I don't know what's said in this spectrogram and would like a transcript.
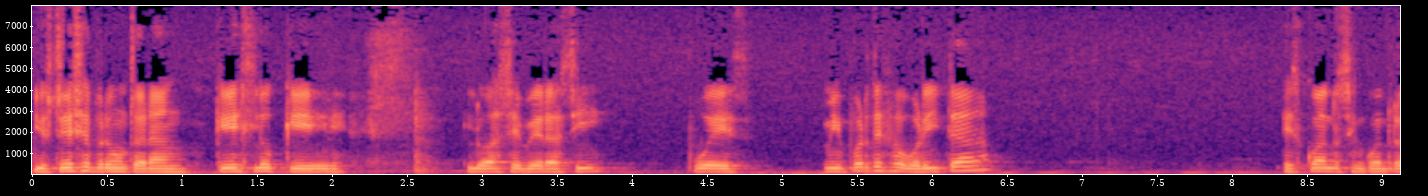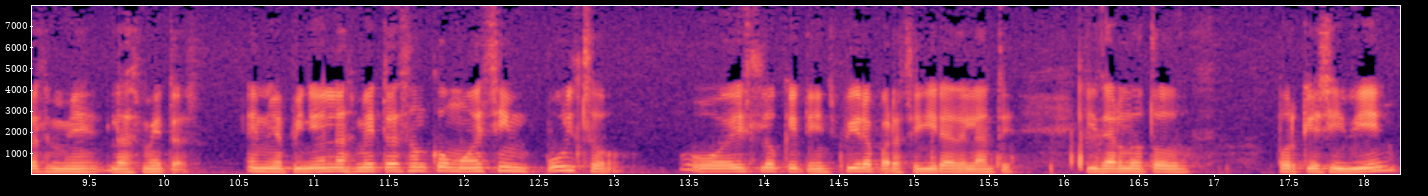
Y ustedes se preguntarán, ¿qué es lo que lo hace ver así? Pues mi parte favorita es cuando se encuentran las metas. En mi opinión las metas son como ese impulso o es lo que te inspira para seguir adelante y darlo todo. Porque si bien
